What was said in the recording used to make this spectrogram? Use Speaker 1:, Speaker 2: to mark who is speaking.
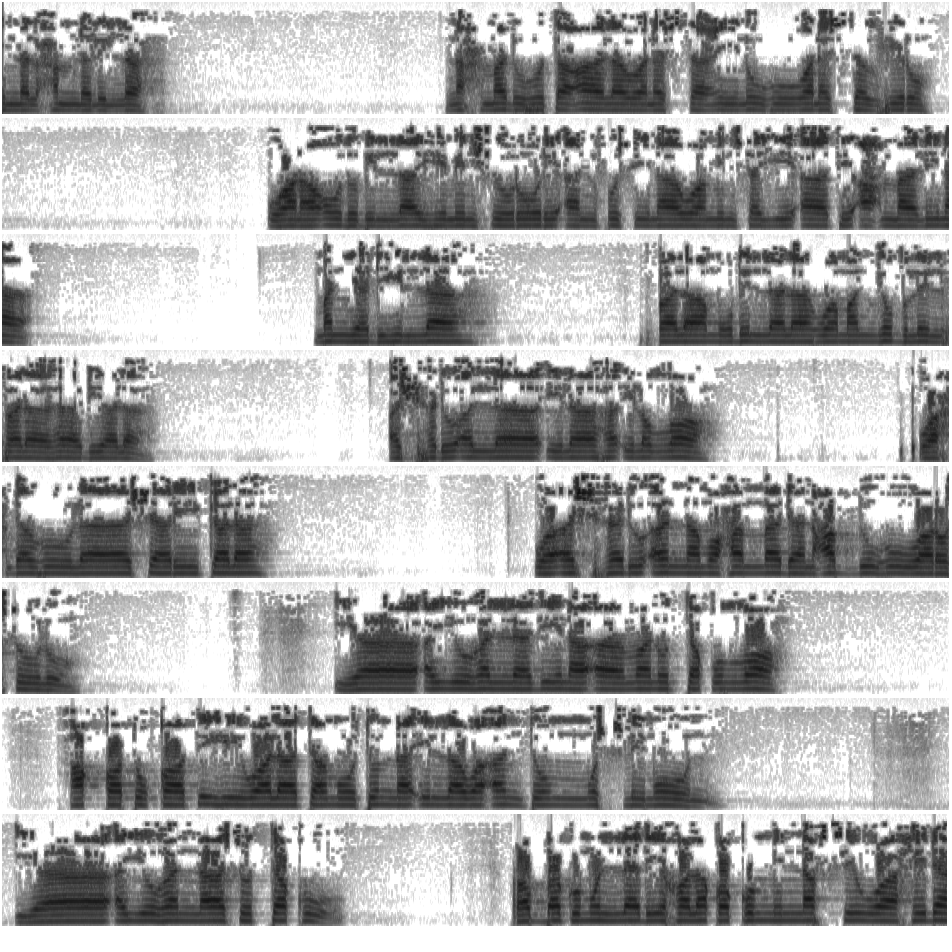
Speaker 1: إن الحمد لله نحمده تعالى ونستعينه ونستغفره ونعوذ بالله من شرور أنفسنا ومن سيئات أعمالنا من يهده الله فلا مضل له ومن يضلل فلا هادي له أشهد أن لا إله إلا الله وحده لا شريك له وأشهد أن محمدا عبده ورسوله يا أيها الذين آمنوا اتقوا الله حق تقاته ولا تموتن إلا وأنتم مسلمون يا أيها الناس اتقوا ربكم الذي خلقكم من نفس واحدة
